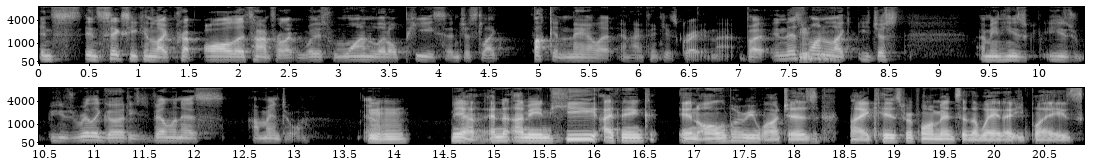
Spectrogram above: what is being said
in in six he can like prep all the time for like this one little piece and just like fucking nail it, and I think he's great in that. But in this one, mm-hmm. like he just, I mean, he's he's he's really good. He's villainous. I'm into him. Yeah. Mm-hmm. Yeah, and I mean, he, I think, in all of our rewatches, like his performance and the way that he plays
